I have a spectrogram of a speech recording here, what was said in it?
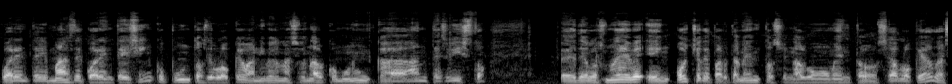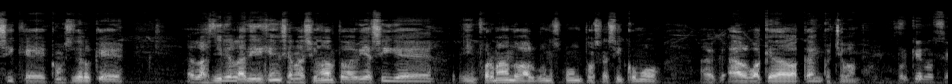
40, más de 45 puntos de bloqueo a nivel nacional como nunca antes visto. Eh, de los nueve, en ocho departamentos en algún momento se ha bloqueado, así que considero que las, la dirigencia nacional todavía sigue informando algunos puntos, así como algo ha quedado acá en Cochabamba. ¿Por qué no se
